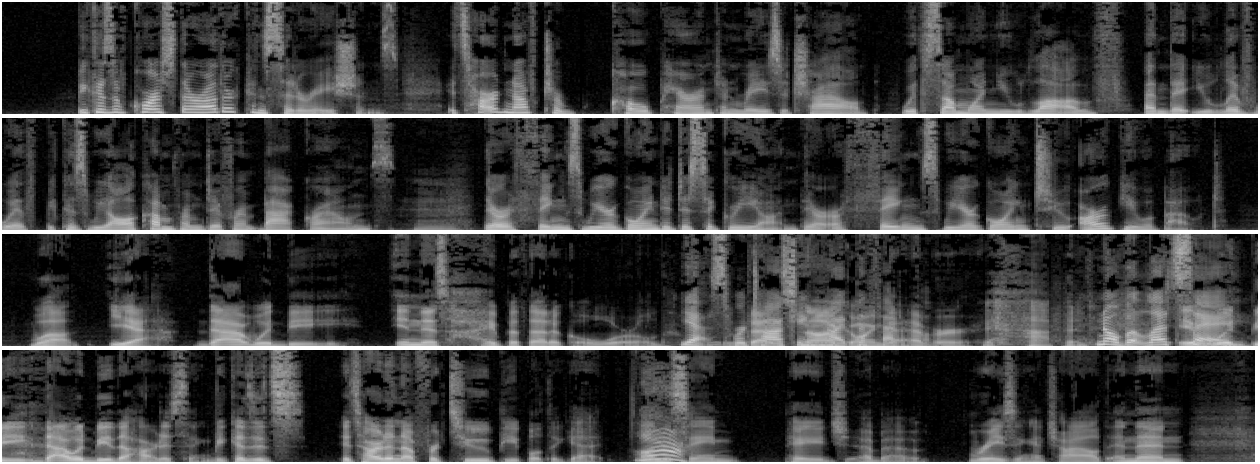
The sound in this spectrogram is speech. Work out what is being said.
Because, of course, there are other considerations. It's hard enough to co parent and raise a child with someone you love and that you live with because we all come from different backgrounds. Hmm. There are things we are going to disagree on, there are things we are going to argue about. Well, yeah, that would be in this hypothetical world. Yes, we're that's talking not going to ever happen. No, but let's it say it would be that would be the hardest thing because it's it's hard enough for two people to get on Yeah. the same page about raising a child, and then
